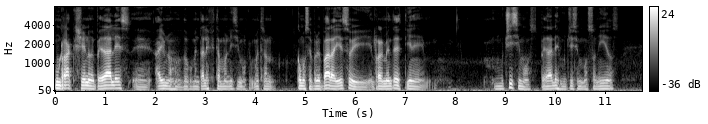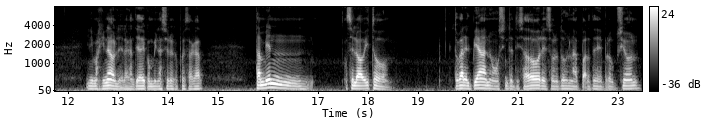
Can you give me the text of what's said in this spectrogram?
un rack lleno de pedales, eh, hay unos documentales que están buenísimos que muestran cómo se prepara y eso, y realmente tiene muchísimos pedales, muchísimos sonidos, inimaginable la cantidad de combinaciones que puede sacar. También se lo ha visto tocar el piano o sintetizadores, sobre todo en la parte de producción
